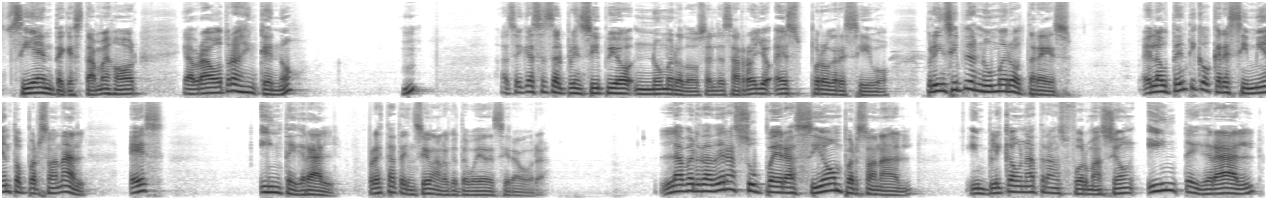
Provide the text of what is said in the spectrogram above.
siente que está mejor y habrá otros en que no. Así que ese es el principio número dos. El desarrollo es progresivo. Principio número tres. El auténtico crecimiento personal es integral. Presta atención a lo que te voy a decir ahora. La verdadera superación personal implica una transformación integral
